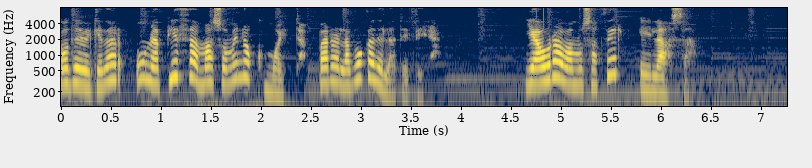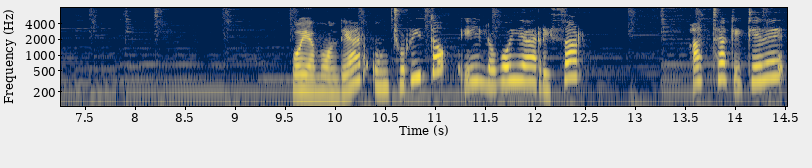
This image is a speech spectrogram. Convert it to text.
Os debe quedar una pieza más o menos como esta, para la boca de la tetera. Y ahora vamos a hacer el asa. Voy a moldear un churrito y lo voy a rizar hasta que quede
